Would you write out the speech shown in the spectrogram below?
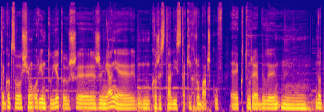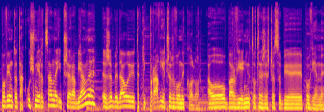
Tego co się orientuję, to już e, Rzymianie mm, korzystali z takich robaczków, e, które były, mm, no powiem to tak, uśmiercane i przerabiane, żeby dały taki prawie czerwony kolor. A o barwieniu to też jeszcze sobie powiemy.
